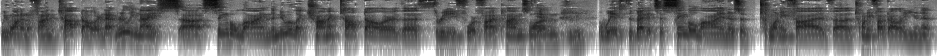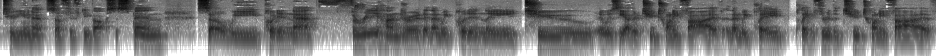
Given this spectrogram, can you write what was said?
We wanted to find a top dollar, and that really nice uh, single line, the new electronic top dollar, the three, four, five times one, with the but it's a single line. It was a 25 uh, $25 unit, two units, so fifty bucks a spin. So we put in that 300 and then we put in the two it was the other 225 and then we played played through the 225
